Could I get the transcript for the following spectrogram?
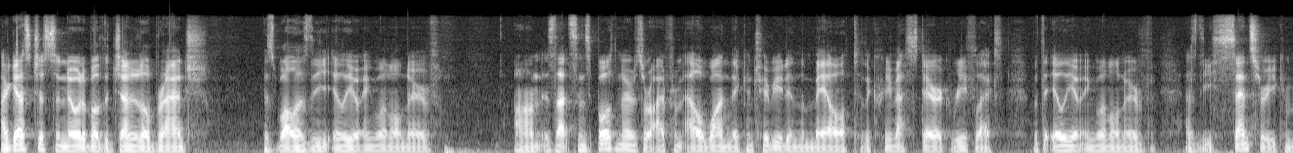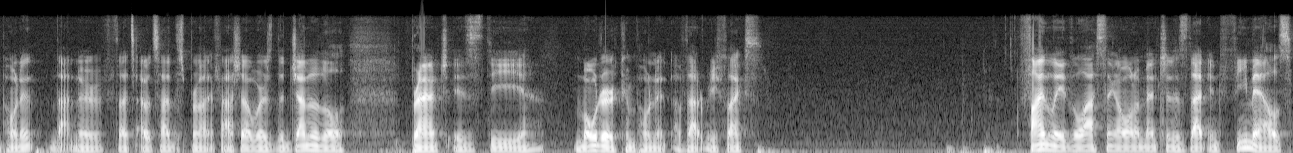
I guess just a note about the genital branch as well as the ilioinguinal nerve um, is that since both nerves derive from L1, they contribute in the male to the cremasteric reflex, with the ilioinguinal nerve as the sensory component, that nerve that's outside the spermatic fascia, whereas the genital branch is the motor component of that reflex. Finally, the last thing I want to mention is that in females,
